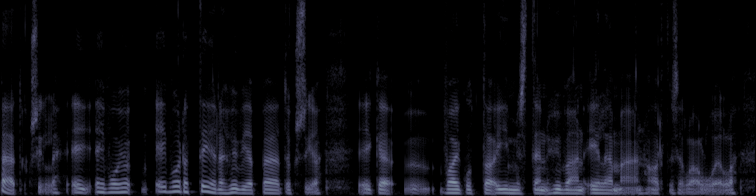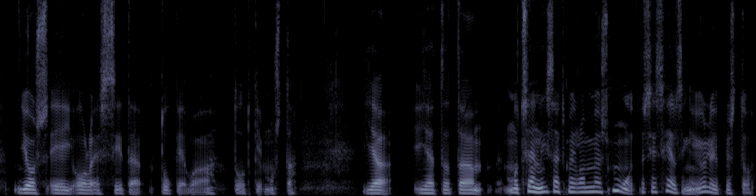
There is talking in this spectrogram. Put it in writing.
päätöksille. Ei, ei, voi, ei voida tehdä hyviä päätöksiä eikä vaikuttaa ihmisten hyvään elämään arktisella alueella, jos ei ole sitä tukevaa tutkimusta. Ja ja tota, mutta sen lisäksi meillä on myös muut, siis Helsingin yliopisto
